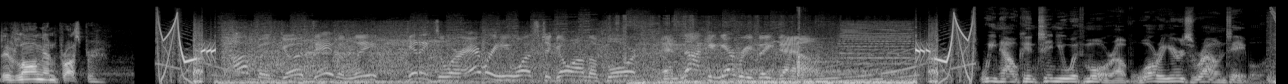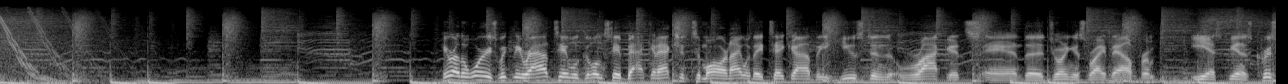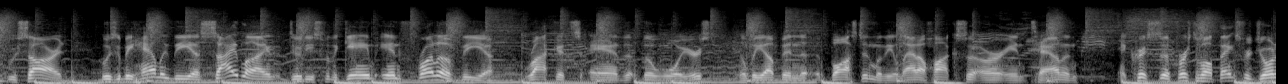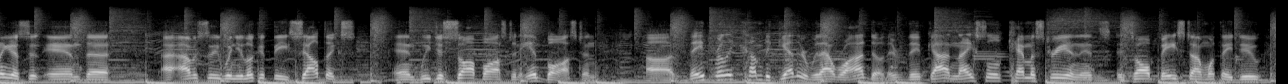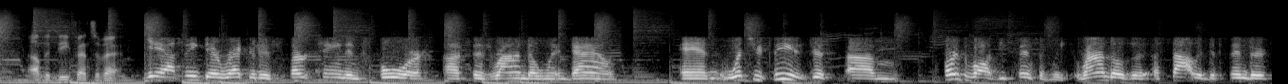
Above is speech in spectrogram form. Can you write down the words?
Live long and prosper. Up and good. David Lee getting to wherever he wants to go on the floor and knocking everything down. We now continue with more of Warriors Roundtable. Here on the Warriors Weekly Roundtable, Golden State back in action tomorrow night when they take on the Houston Rockets. And uh, joining us right now from ESPN is Chris Broussard, who's going to be handling the uh, sideline duties for the game in front of the uh, Rockets and the Warriors. He'll be up in Boston when the Atlanta Hawks are in town. And, and Chris, uh, first of all, thanks for joining us. And uh, obviously, when you look at the Celtics, and we just saw Boston in Boston, uh, they've really come together without Rondo. They've, they've got a nice little chemistry, and it's it's all based on what they do on the defensive end. Yeah, I think their record is 13 and four uh, since Rondo went down, and what you see is just um, first of all defensively. Rondo's a, a solid defender.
